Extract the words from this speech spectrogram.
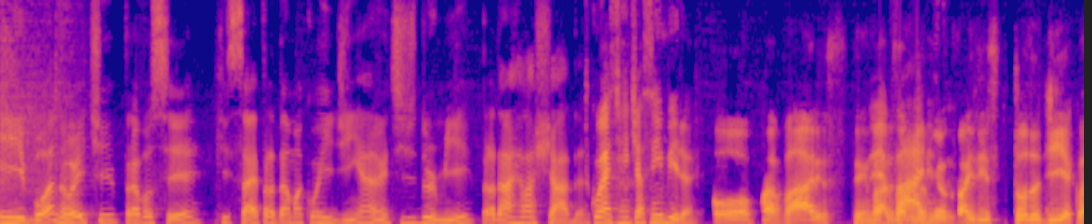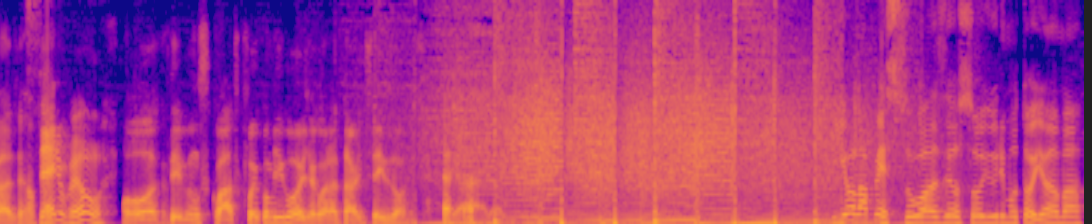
E boa noite para você que sai para dar uma corridinha antes de dormir para dar uma relaxada. Tu conhece gente assim, Bira? Opa, vários. Tem é, vários, vários amigos meus que faz isso todo dia quase, rapaz. Sério mesmo? Oh, teve uns quatro que foi comigo hoje, agora à tarde, seis horas. e olá pessoas, eu sou Yuri Motoyama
